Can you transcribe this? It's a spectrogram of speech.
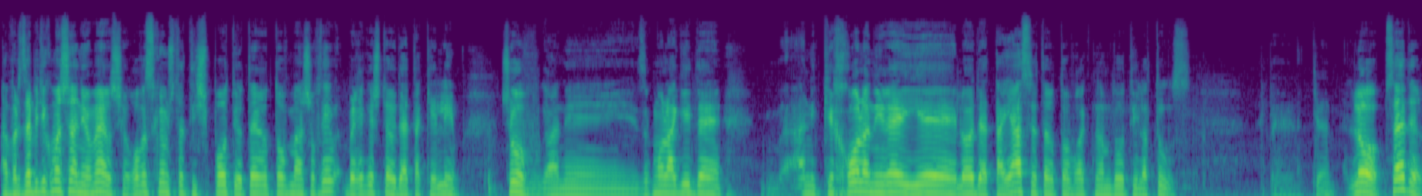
אבל זה בדיוק מה שאני אומר, שרוב הסיכויים שאתה תשפוט יותר טוב מהשופטים ברגע שאתה יודע את הכלים. שוב, אני... זה כמו להגיד, אה, אני ככל הנראה אהיה, לא יודע, טייס יותר טוב, רק תלמדו אותי לטוס. כן. לא, בסדר,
